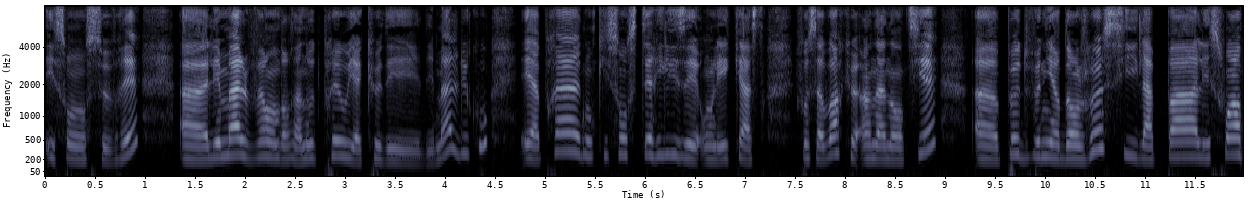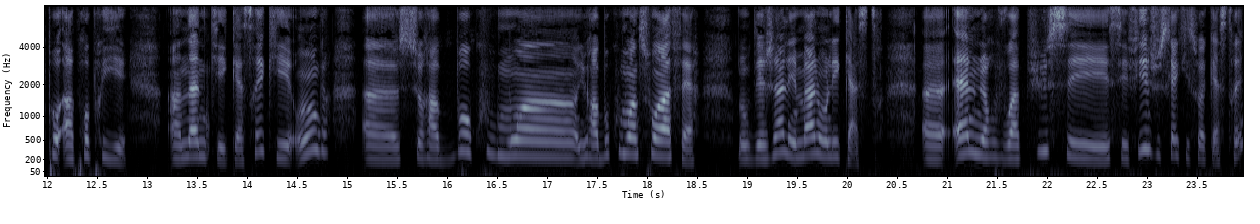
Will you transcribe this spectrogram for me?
ils sont sevrés. Euh, les mâles vont dans un autre pré où il n'y a que des, mâles, du coup. Et après, donc, ils sont stérilisés, on les castre. Il faut savoir qu'un âne entier euh, peut devenir dangereux s'il n'a pas les soins appro- appropriés. Un âne qui est castré, qui est hongre, euh, sera beaucoup moins... il y aura beaucoup moins de soins à faire. Donc déjà, les mâles, on les castre. Elle ne revoit plus ses, filles jusqu'à qu'ils soient castrés.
